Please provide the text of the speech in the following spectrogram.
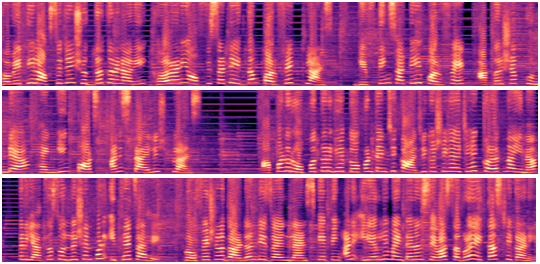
हवेतील ऑक्सिजन शुद्ध करणारी घर आणि ऑफिससाठी एकदम परफेक्ट प्लांट्स गिफ्टिंगसाठी परफेक्ट आकर्षक कुंड्या हँगिंग पॉट्स आणि स्टायलिश प्लांट्स आपण रोपं तर घेतो पण त्यांची काळजी कशी घ्यायची हे कळत नाही ना? तर याचं सोल्युशन पण इथेच आहे. प्रोफेशनल गार्डन डिझाईन लँडस्केपिंग आणि इयरली मेंटेनन्स सेवा सगळं एकाच ठिकाणी.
